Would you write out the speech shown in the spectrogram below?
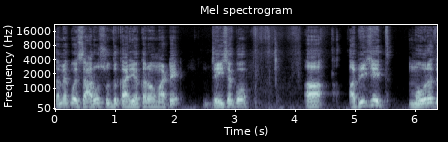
તમે કોઈ સારું શુદ્ધ કાર્ય કરવા માટે જઈ શકો. અભિજીત મુહૂર્ત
